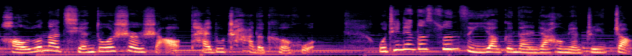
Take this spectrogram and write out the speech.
好多那钱多事儿少、态度差的客户，我天天跟孙子一样跟在人家后面追账，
